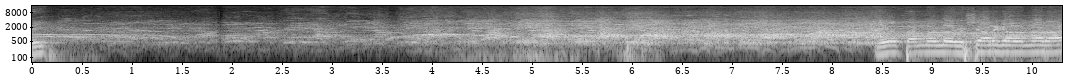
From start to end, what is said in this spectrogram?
ఏ తమ్ముళ్ళు హుషారుగా ఉన్నారా?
